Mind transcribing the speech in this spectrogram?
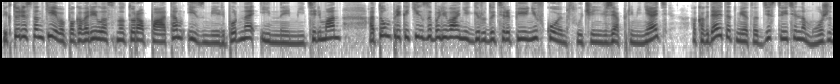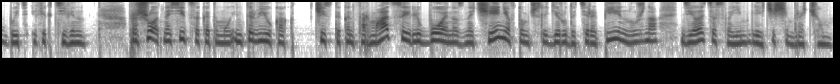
Виктория Станкеева поговорила с натуропатом из Мельбурна Инной Мительман о том, при каких заболеваниях герудотерапию ни в коем случае нельзя применять, а когда этот метод действительно может быть эффективен. Прошу относиться к этому интервью как чисто к информации, любое назначение, в том числе герудотерапии, нужно делать со своим лечащим врачом.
